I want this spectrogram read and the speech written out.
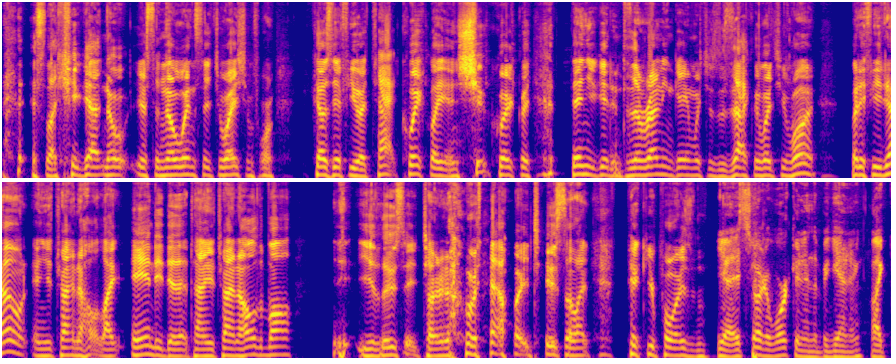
it's like you got no it's a no win situation for 'em. Because if you attack quickly and shoot quickly, then you get into the running game, which is exactly what you want. But if you don't, and you're trying to hold like Andy did that time, you're trying to hold the ball, you, lose it, turn it over that way too. So like pick your poison. Yeah, it started working in the beginning, like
